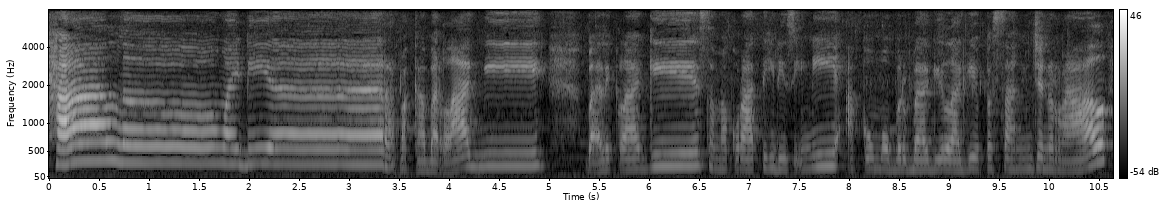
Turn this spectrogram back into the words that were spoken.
halo my dear. Apa kabar lagi? Balik lagi sama Kuratih di sini. Aku mau berbagi lagi pesan general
